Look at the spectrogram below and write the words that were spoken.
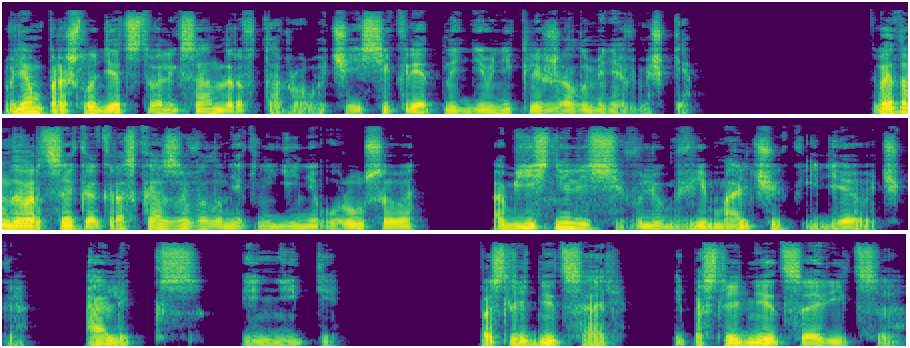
В нем прошло детство Александра II, чей секретный дневник лежал у меня в мешке. В этом дворце, как рассказывала мне княгиня Урусова, объяснились в любви мальчик и девочка, Алекс и Ники. Последний царь и последняя царица,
